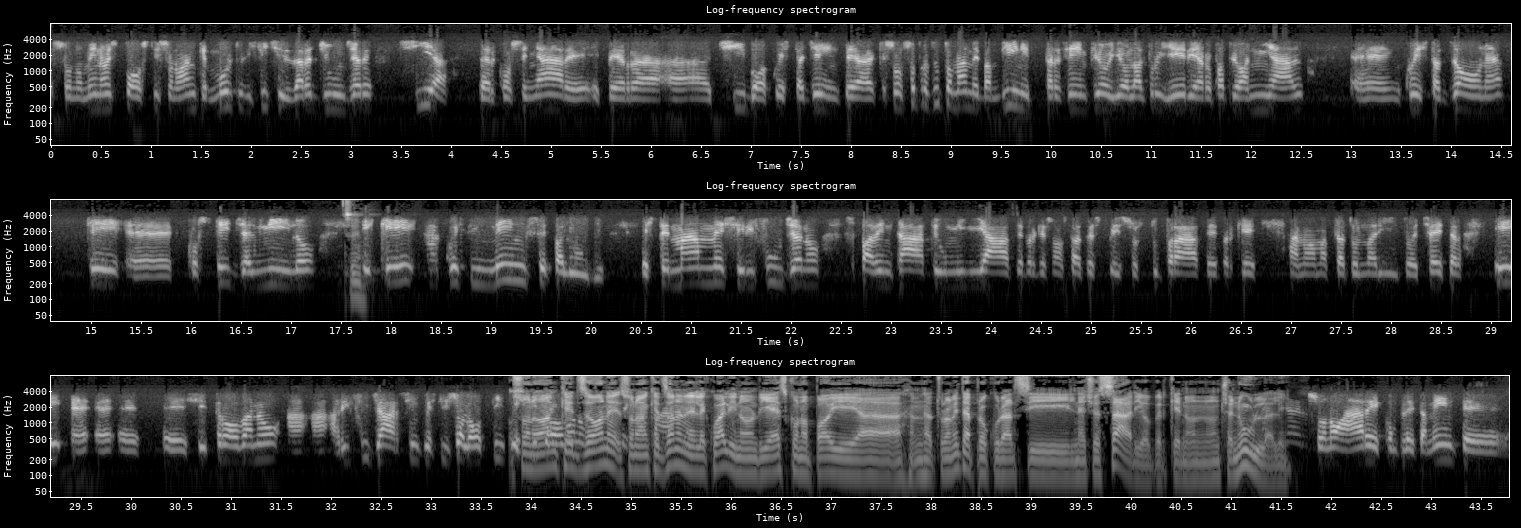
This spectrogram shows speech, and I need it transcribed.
sono meno esposti, sono anche molto difficili da raggiungere, sia per consegnare e per uh, cibo a questa gente, uh, che sono soprattutto mamme e bambini. Per esempio, io l'altro ieri ero proprio a Nial, eh, in questa zona che eh, costeggia il Nilo sì. e che ha queste immense paludi e queste mamme si rifugiano spaventate, umiliate perché sono state spesso stuprate, perché hanno ammazzato il marito, eccetera, e eh, eh, eh, eh si trovano a, a, rifugiarsi in questi isolotti. Sono anche, zone, sono anche, zone, nelle quali non riescono poi a, naturalmente a procurarsi il necessario perché non, non c'è nulla lì. Sono aree completamente eh,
